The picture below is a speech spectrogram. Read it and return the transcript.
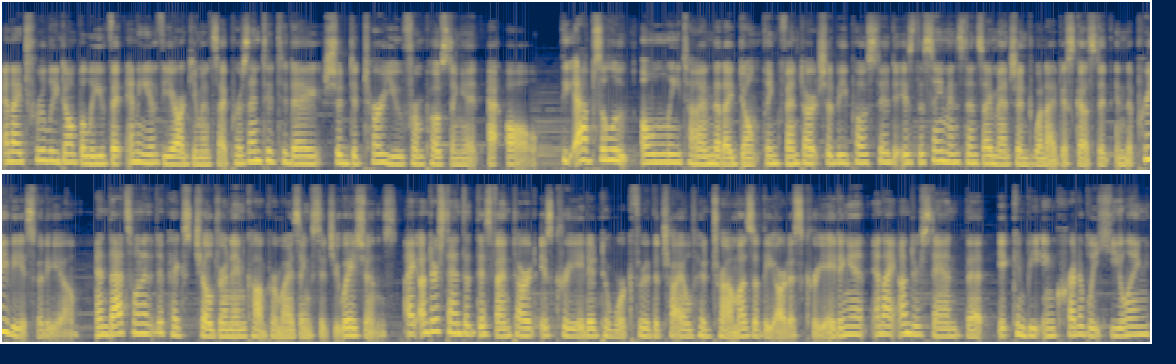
And I truly don't believe that any of the arguments I presented today should deter you from posting it at all. The absolute only time that I don't think vent art should be posted is the same instance I mentioned when I discussed it in the previous video, and that's when it depicts children in compromising situations. I understand that this vent art is created to work through the childhood traumas of the artist creating it, and I understand that it can be incredibly healing,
